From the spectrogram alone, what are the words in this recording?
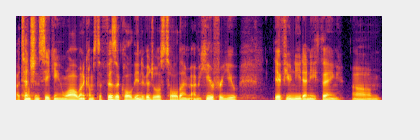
attention seeking, while when it comes to physical, the individual is told, I'm, I'm here for you if you need anything. Um,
